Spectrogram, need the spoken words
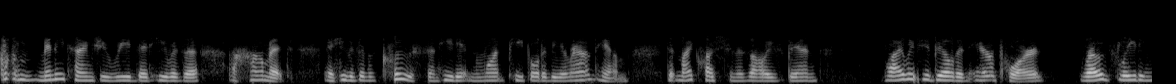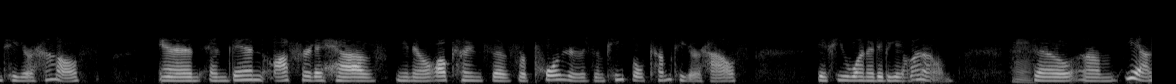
many times you read that he was a, a hermit, that he was a recluse, and he didn't want people to be around him. But my question has always been, why would you build an airport, roads leading to your house, and and then offer to have you know all kinds of reporters and people come to your house if you wanted to be alone? So um, yeah,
